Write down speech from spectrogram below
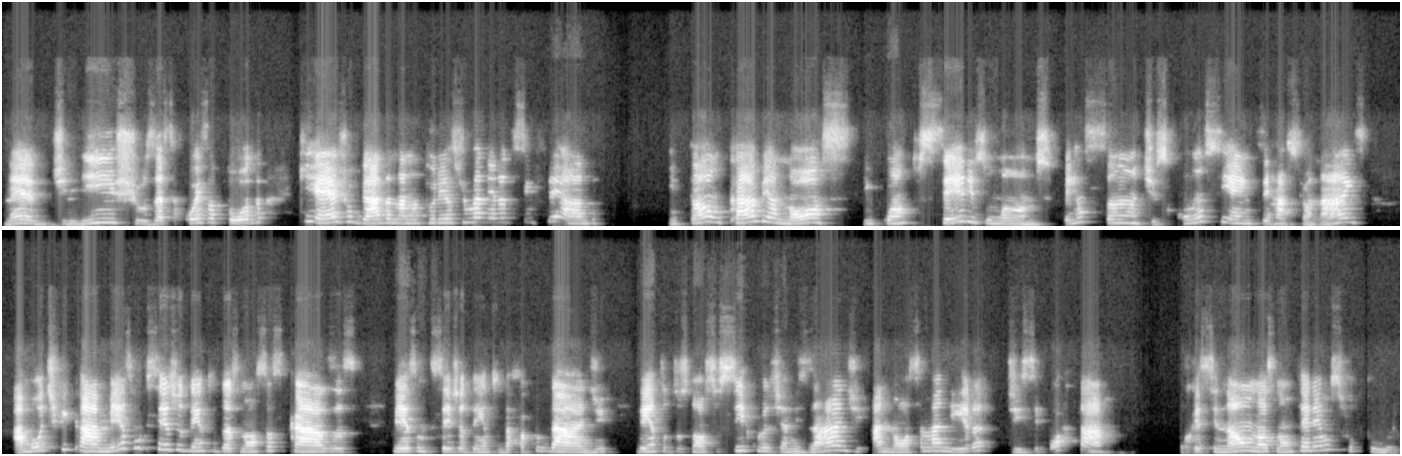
né, de lixos, essa coisa toda que é julgada na natureza de maneira desenfreada. Então, cabe a nós, enquanto seres humanos pensantes, conscientes e racionais, a modificar, mesmo que seja dentro das nossas casas, mesmo que seja dentro da faculdade, dentro dos nossos círculos de amizade, a nossa maneira de se portar. Porque senão nós não teremos futuro.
